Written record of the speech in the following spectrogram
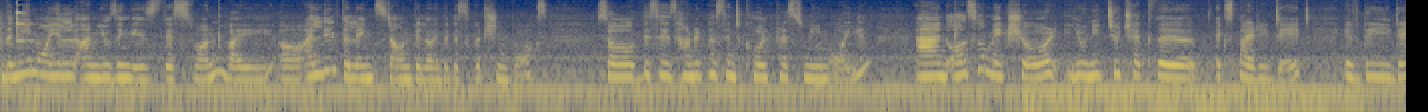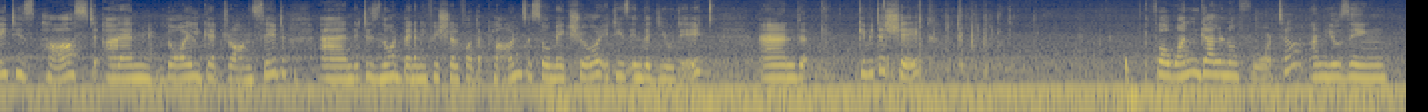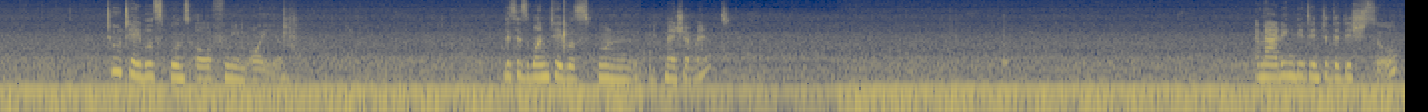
the neem oil I'm using is this one by uh, I'll leave the links down below in the description box. So this is 100% cold pressed neem oil. And also make sure you need to check the expiry date. If the date is past then the oil get rancid and it is not beneficial for the plants. So make sure it is in the due date and give it a shake. For one gallon of water I'm using 2 tablespoons of neem oil. This is 1 tablespoon measurement. I'm adding it into the dish soap.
